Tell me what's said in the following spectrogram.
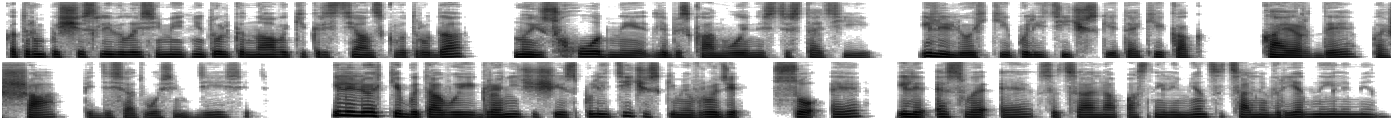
которым посчастливилось иметь не только навыки крестьянского труда, но и исходные для бесконвойности статьи или легкие политические, такие как КРД, ПШ 5810, или легкие бытовые, граничащие с политическими, вроде СОЭ или СВЭ, социально опасный элемент, социально вредный элемент.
